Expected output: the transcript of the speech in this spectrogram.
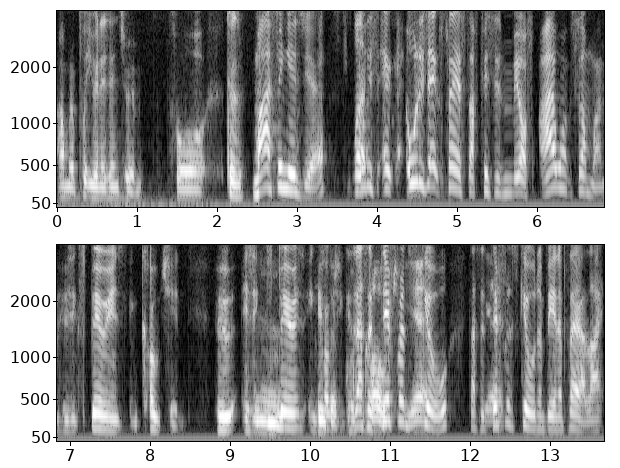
I'm gonna put you in as interim for because my thing is yeah, all this ex- all this ex player stuff pisses me off. I want someone who's experienced in coaching, who is experienced in coaching because that's coach, a different yeah. skill. That's a Yeah. different skill than being a player. Like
